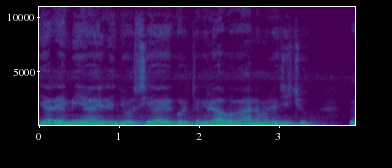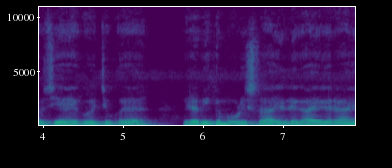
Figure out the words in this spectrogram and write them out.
ജെറേമിയായാലും ജോസിയായെക്കുറിച്ച് വിലാപഗാനം രചിച്ചു. ജോസിയായെക്കുറിച്ച് കുറിച്ച് വിലപിക്കുമ്പോൾ ഇസ്രായേലിലെ ഗായകരായ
